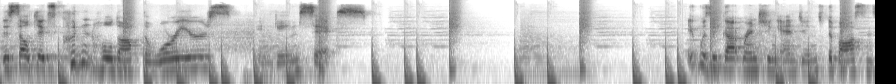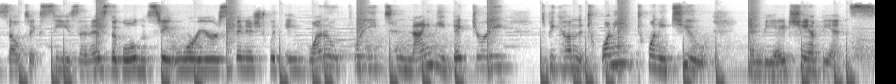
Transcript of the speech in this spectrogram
The Celtics couldn't hold off the Warriors in game six. It was a gut wrenching ending to the Boston Celtics season as the Golden State Warriors finished with a 103 90 victory to become the 2022 NBA champions.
